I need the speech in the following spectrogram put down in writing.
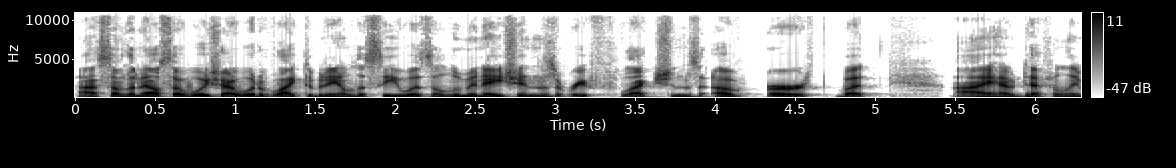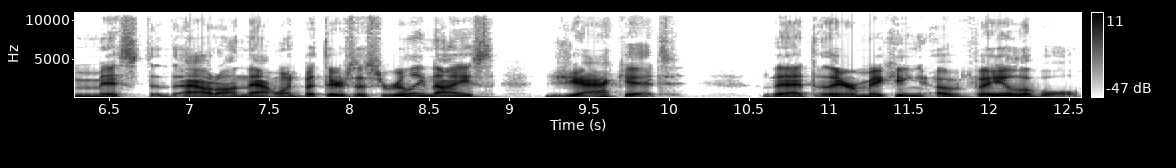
Uh, something else I wish I would have liked to been able to see was Illuminations, Reflections of Earth, but I have definitely missed out on that one. But there's this really nice jacket that they're making available.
